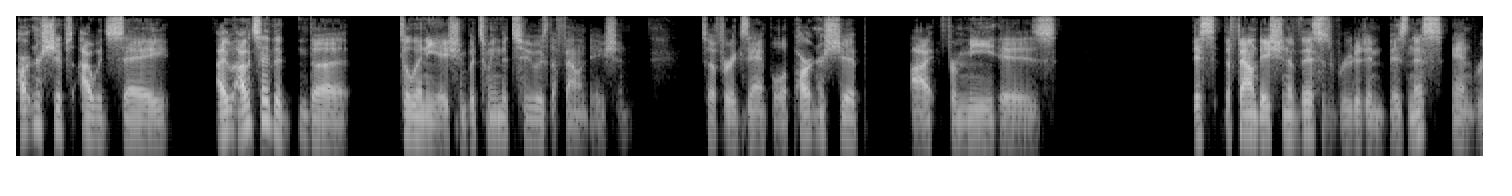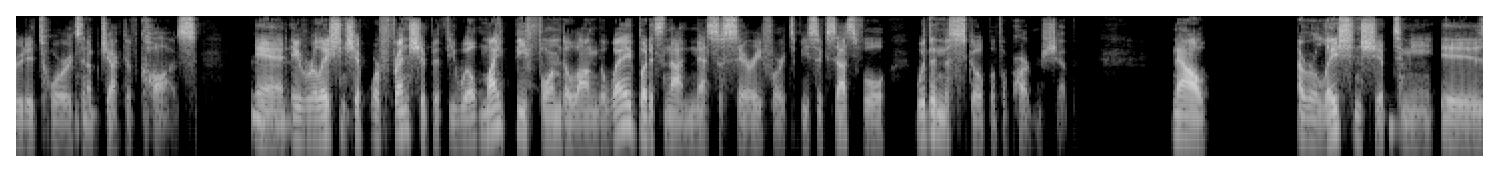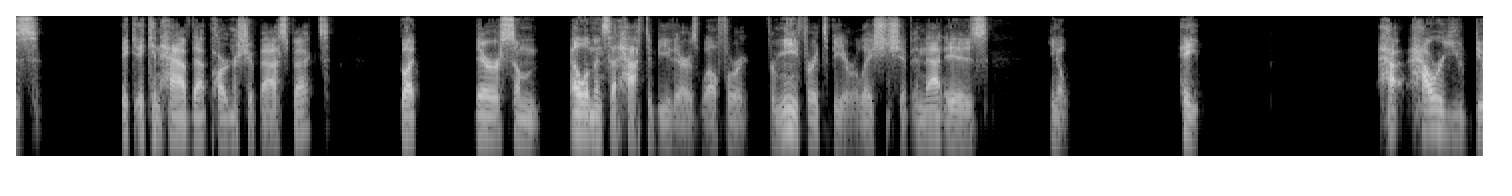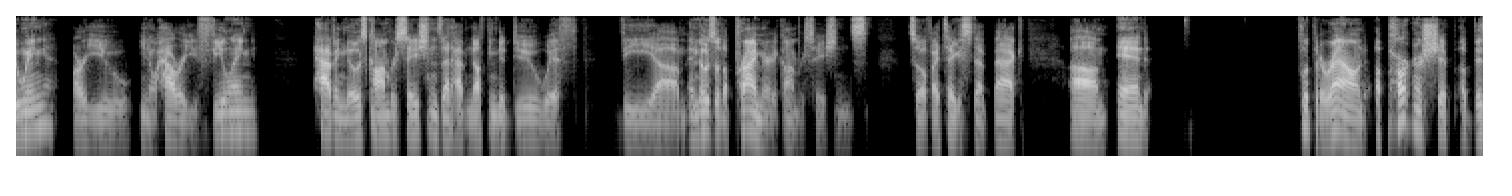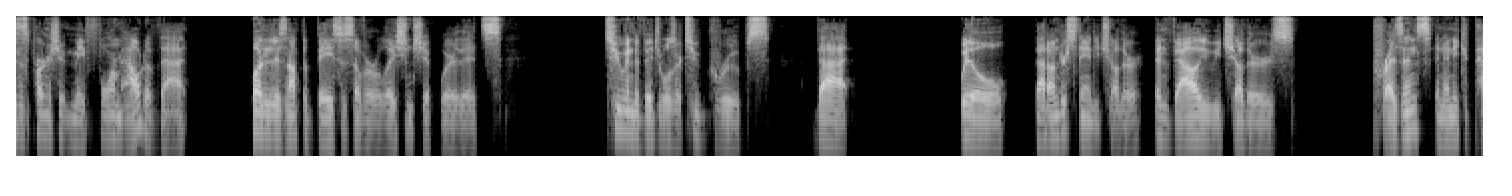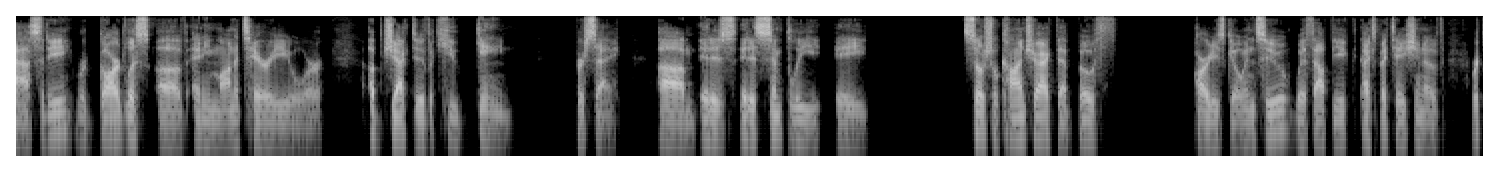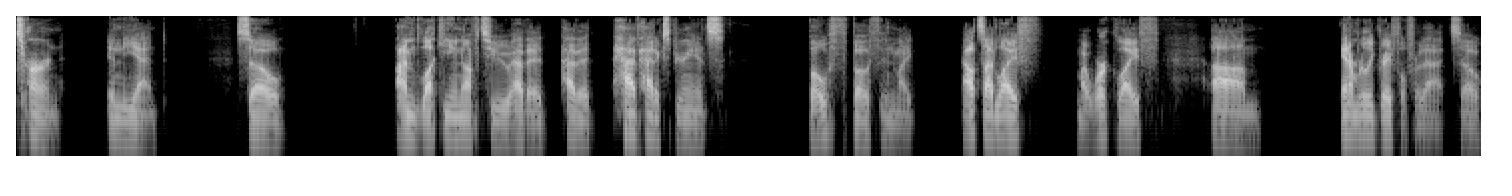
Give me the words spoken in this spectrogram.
partnerships, I would say, I, I would say that the delineation between the two is the foundation. So, for example, a partnership, I for me is this the foundation of this is rooted in business and rooted towards an objective cause mm-hmm. and a relationship or friendship if you will might be formed along the way but it's not necessary for it to be successful within the scope of a partnership now a relationship to me is it, it can have that partnership aspect but there are some elements that have to be there as well for for me for it to be a relationship and that is you know hey how how are you doing? Are you you know how are you feeling? Having those conversations that have nothing to do with the um, and those are the primary conversations. So if I take a step back um, and flip it around, a partnership, a business partnership may form out of that, but it is not the basis of a relationship where it's two individuals or two groups that will that understand each other and value each other's presence in any capacity, regardless of any monetary or objective acute gain per se. Um, it is it is simply a social contract that both parties go into without the expectation of return in the end. So I'm lucky enough to have it have it have had experience both both in my outside life, my work life, um, and I'm really grateful for that. So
